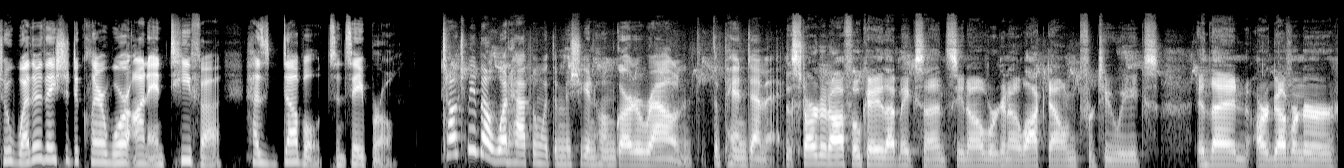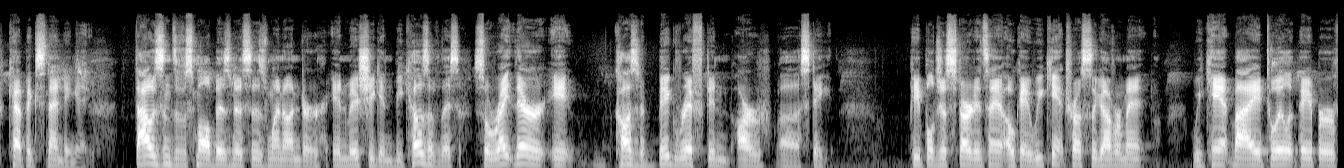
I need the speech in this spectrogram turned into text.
to whether they should declare war on Antifa, has doubled since April. Talk to me about what happened with the Michigan Home Guard around the pandemic. It started off okay, that makes sense. You know, we're going to lock down for two weeks. And then our governor kept extending it. Thousands of small businesses went under in Michigan because of this. So, right there, it caused a big rift in our uh, state. People just started saying, okay, we can't trust the government. We can't buy toilet paper.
